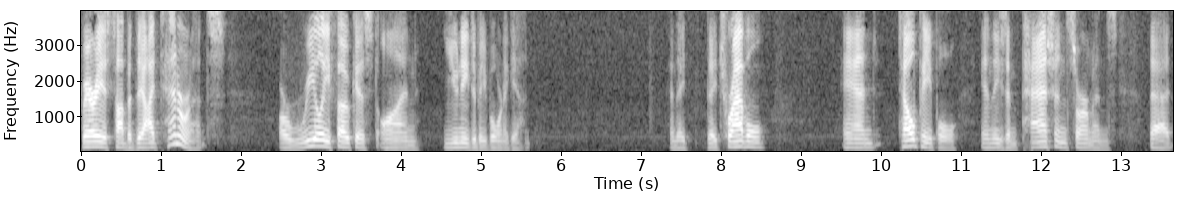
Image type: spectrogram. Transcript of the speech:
various topics. But the itinerants are really focused on you need to be born again. And they, they travel and tell people in these impassioned sermons that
